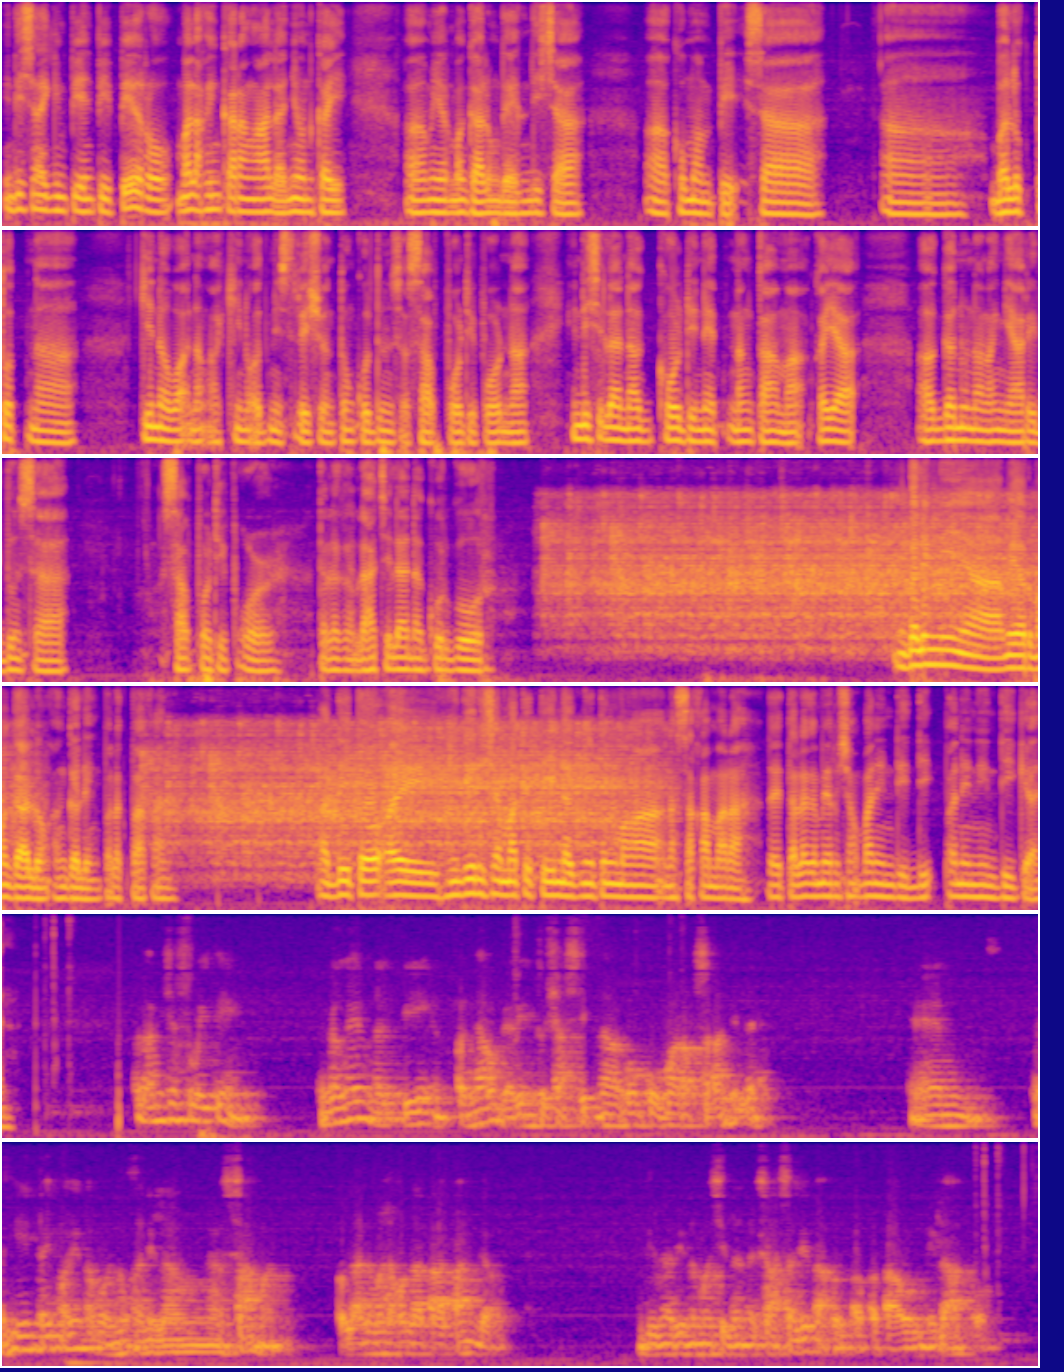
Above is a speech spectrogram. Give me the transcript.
hindi siya naging PNP pero malaking karangalan yon kay ah, Mayor Magalong dahil hindi siya ah, kumampi sa ah, baluktot na ginawa ng Aquino administration tungkol dun sa South 44 na hindi sila nag-coordinate ng tama. Kaya ah, ganun ang nangyari dun sa South 44 talagang lahat sila nagurgur. Ang galing ni ah, Mayor Magalong. Ang galing palakpakan at dito ay hindi rin siya matitinag nitong mga nasa kamara dahil talaga meron siyang panindidi, paninindigan I'm just waiting. Hanggang ngayon, nag- pag ako, very enthusiastic na ako pumarap sa kanila. eh. And naghihintay pa rin ako nung kanilang uh, sama. Wala naman ako natatanggap. Hindi na rin naman sila nagsasalita kung papatawag nila ako.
